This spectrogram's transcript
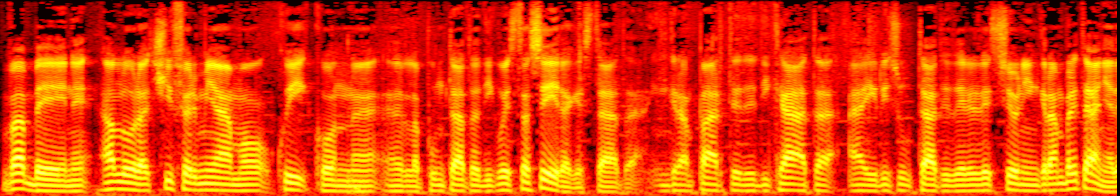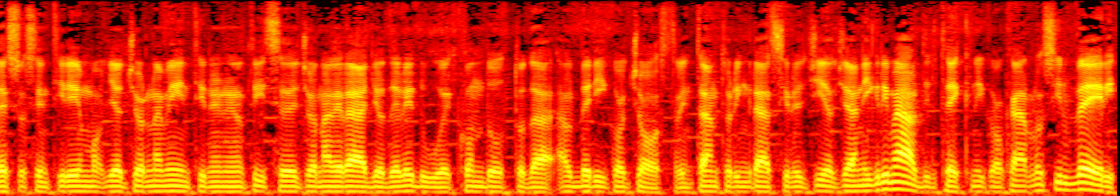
Va bene, allora ci fermiamo qui con eh, la puntata di questa sera che è stata in gran parte dedicata ai risultati delle elezioni in Gran Bretagna. Adesso sentiremo gli aggiornamenti nelle notizie del giornale radio delle due condotto da Alberico Giostra. Intanto ringrazio in regia Gianni Grimaldi, il tecnico Carlo Silveri,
